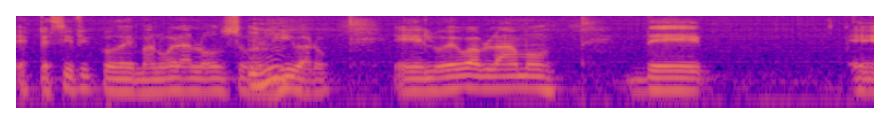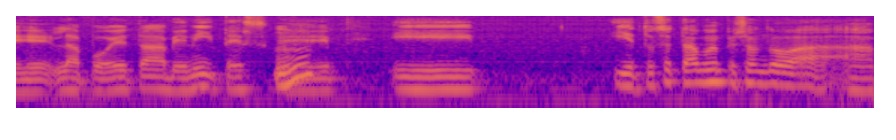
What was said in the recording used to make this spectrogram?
específico de Manuel Alonso, el jíbaro. Eh, luego hablamos de eh, la poeta Benítez eh, y, entonces estamos empezando a,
